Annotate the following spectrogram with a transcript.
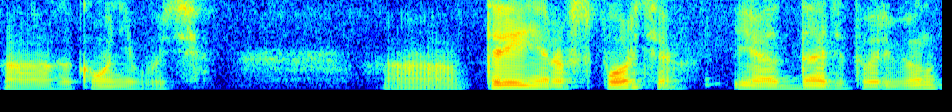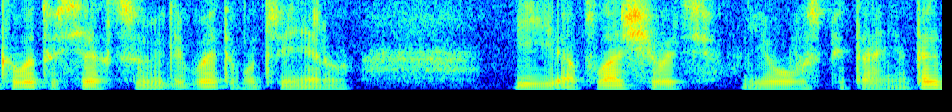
какого-нибудь тренера в спорте и отдать этого ребёнка в эту секцию либо этому тренеру и оплачивать его воспитание. Так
